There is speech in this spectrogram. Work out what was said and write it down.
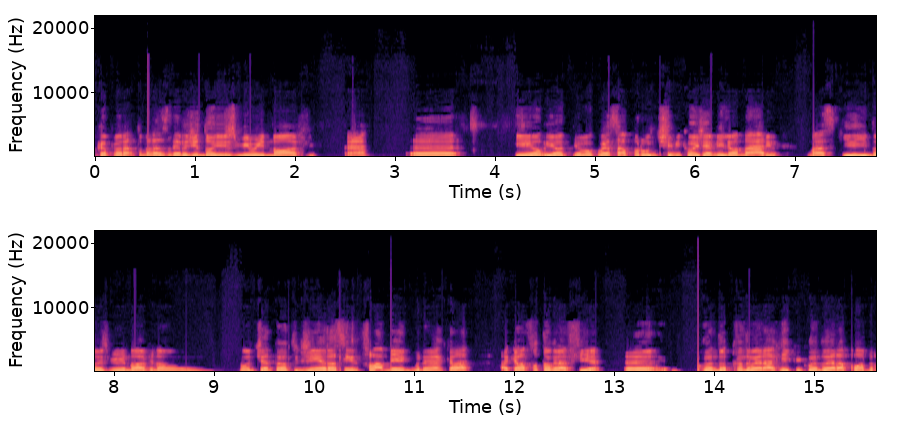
Campeonato Brasileiro de 2009, né? Uh, e eu, eu, eu, vou começar por um time que hoje é milionário, mas que em 2009 não, não tinha tanto dinheiro assim. Flamengo, né? Aquela, aquela fotografia é, quando, quando era rico e quando era pobre.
